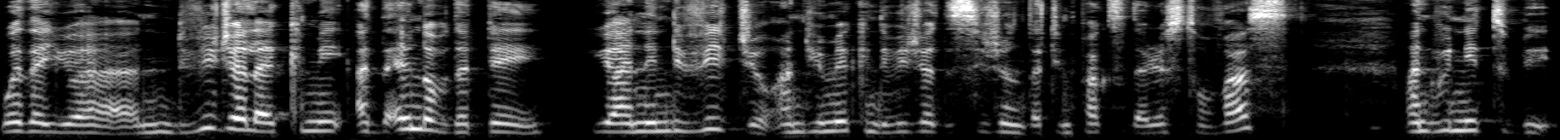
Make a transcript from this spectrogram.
whether you're an individual like me at the end of the day you're an individual and you make individual decisions that impact the rest of us. And we need to be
